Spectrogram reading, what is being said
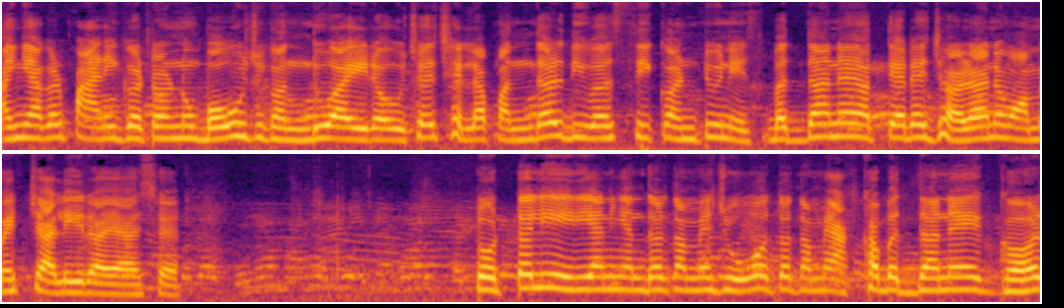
અહીંયા આગળ પાણી ગટરનું બહુ જ ગંદુ આવી રહ્યું છે. છેલ્લા પંદર દિવસથી કન્ટિન્યુઅસ બધાને અત્યારે ઝાડા અને વોમિટ ચાલી રહ્યા છે. ટોટલી એરિયાની અંદર તમે જુઓ તો તમે આખા બધાને ઘર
